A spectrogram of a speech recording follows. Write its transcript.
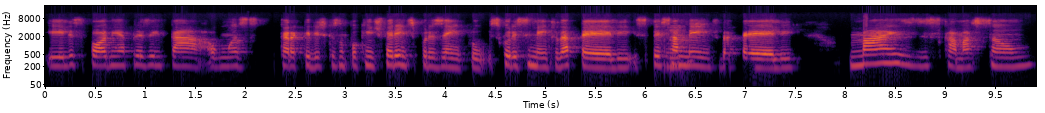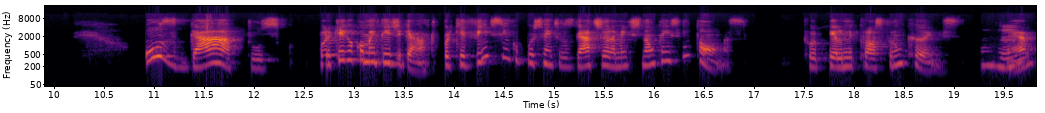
eles podem apresentar algumas características um pouquinho diferentes, por exemplo, escurecimento da pele, espessamento hum. da pele, mais escamação. Os gatos, por que, que eu comentei de gato? Porque 25% dos gatos geralmente não têm sintomas por, pelo micrósporum canis. Uhum. Né?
